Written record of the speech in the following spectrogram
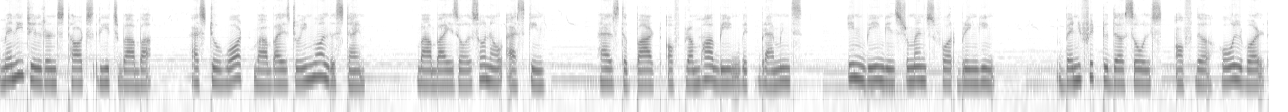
Many children's thoughts reach Baba as to what Baba is doing all this time. Baba is also now asking Has the part of Brahma being with Brahmins in being instruments for bringing benefit to the souls of the whole world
